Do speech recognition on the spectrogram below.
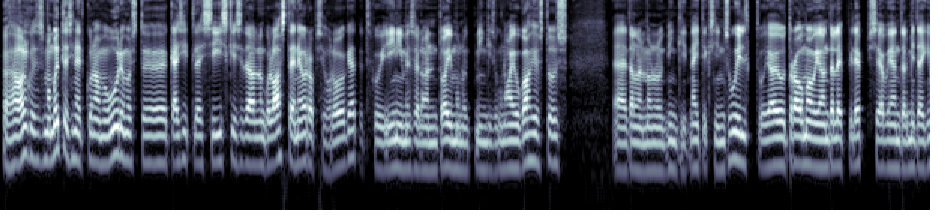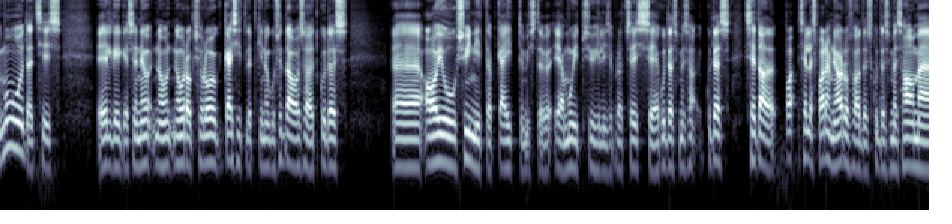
alguses ma mõtlesin, et kuna mu uurimustöö käsitles siiski seda nagu laste neuropsühholoogiat, et kui inimesel on toimunud mingisugune ajukahjustus, äh, tal on olnud mingi näiteks insult või ajutrauma või on tal epilepsia või on tal midagi muud, et siis eelkõige see neu-, neuropsühholoogia käsitlebki nagu seda osa, et kuidas äh, aju sünnitab käitumist ja muid psüühilisi protsesse ja kuidas me saa-, kuidas seda, sellest paremini aru saades, kuidas me saame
